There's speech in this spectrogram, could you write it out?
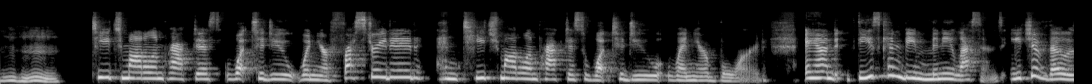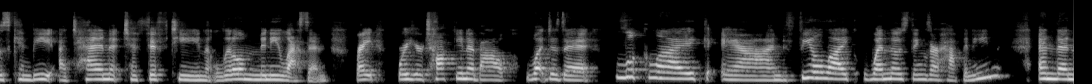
Mm-hmm. Teach, model, and practice what to do when you're frustrated, and teach, model, and practice what to do when you're bored. And these can be mini lessons. Each of those can be a 10 to 15 little mini lesson, right? Where you're talking about what does it look like and feel like when those things are happening? And then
